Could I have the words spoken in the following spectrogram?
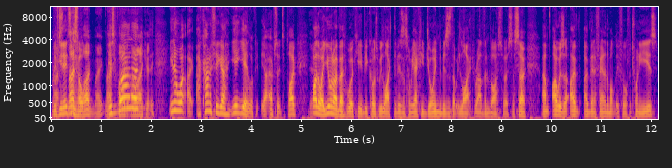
But if Nice- you need nice some help, plug, mate. Nice If- plug. I like it. You know what? I, I kind of figure, yeah, yeah. Look, yeah, absolutely, it's a plug. By the way, you and I both work here because we like the business and we actually joined the business that we liked rather than vice versa. So, um, I was, a, I've, I've been a fan of the Motley Fool for twenty years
